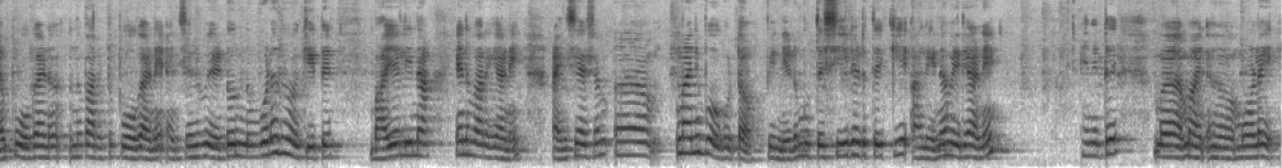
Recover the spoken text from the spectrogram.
ഞാൻ പോകാണ് എന്ന് പറഞ്ഞിട്ട് പോകാണ്. അതിനുശേഷം വീണ്ടും ഒന്നും കൂടെ നോക്കിയിട്ട് ബായ് അലീന എന്ന് പറയുകയാണേ അതിനുശേഷം ശേഷം മനു പോകും കേട്ടോ പിന്നീട് മുത്തശ്ശിയുടെ അടുത്തേക്ക് അലീന വരികയാണേ. എന്നിട്ട് മോളെ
